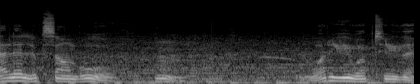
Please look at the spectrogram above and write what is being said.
Allez, Luxembourg. Hmm. What are you up to there?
